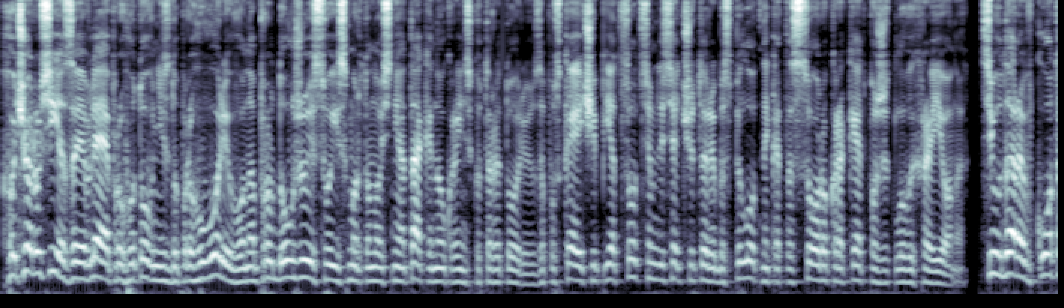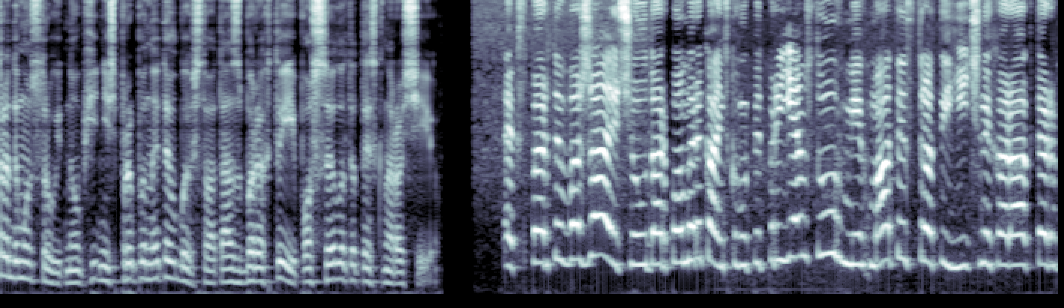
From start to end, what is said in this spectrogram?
Хоча Росія заявляє про готовність до переговорів, вона продовжує свої смертоносні атаки на українську територію, запускаючи 574 безпілотника та 40 ракет по житлових районах. Ці удари вкотре демонструють необхідність припинити вбивства та зберегти і посилити тиск на Росію. Експерти вважають, що удар по американському підприємству міг мати стратегічний характер.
